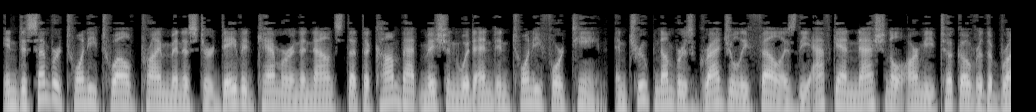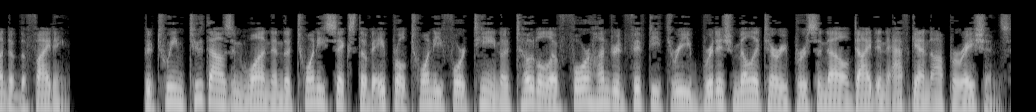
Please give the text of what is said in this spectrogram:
In December 2012 Prime Minister David Cameron announced that the combat mission would end in 2014, and troop numbers gradually fell as the Afghan National Army took over the brunt of the fighting. Between 2001 and 26 April 2014 a total of 453 British military personnel died in Afghan operations.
